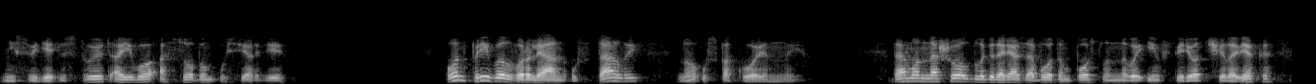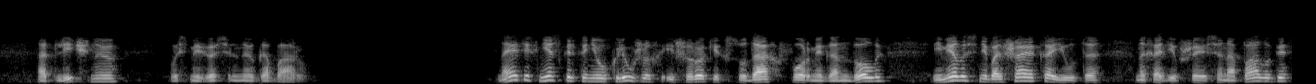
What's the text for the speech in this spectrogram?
не свидетельствует о его особом усердии? Он прибыл в Орлеан усталый, но успокоенный. Там он нашел, благодаря заботам посланного им вперед человека, отличную восьмивесельную габару. На этих несколько неуклюжих и широких судах в форме гондолы имелась небольшая каюта, находившаяся на палубе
